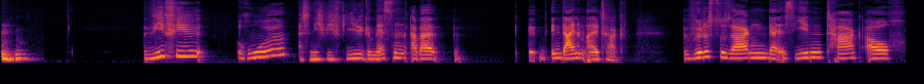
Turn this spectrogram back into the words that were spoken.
Mhm. Wie viel Ruhe, also nicht wie viel gemessen, aber in deinem Alltag, würdest du sagen, da ist jeden Tag auch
